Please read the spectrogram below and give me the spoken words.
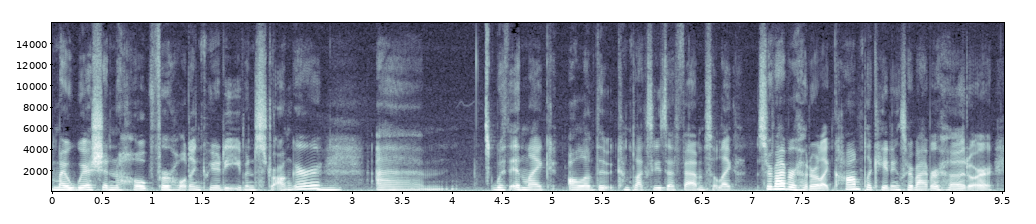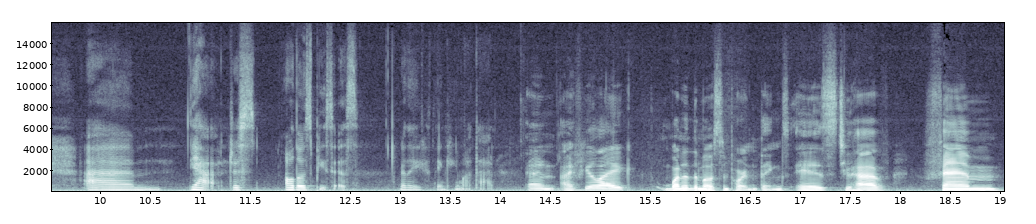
my wish and hope for holding community even stronger. Um, within like all of the complexities of femme so like survivorhood or like complicating survivorhood or um, yeah just all those pieces. Really thinking about that. And I feel like one of the most important things is to have femme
